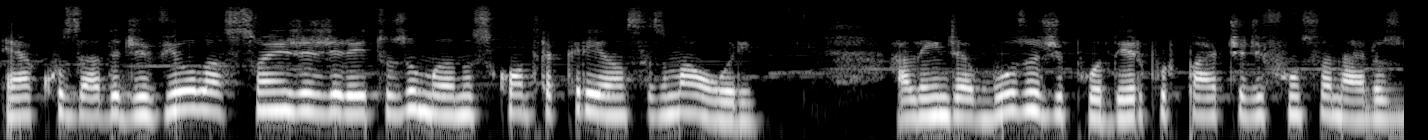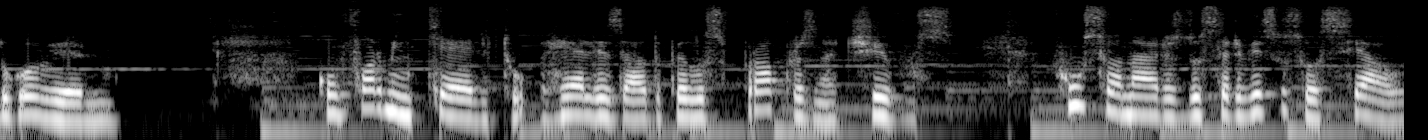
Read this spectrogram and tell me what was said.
é acusada de violações de direitos humanos contra crianças maori além de abuso de poder por parte de funcionários do governo. Conforme inquérito realizado pelos próprios nativos, funcionários do serviço social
